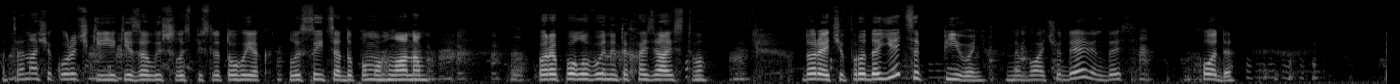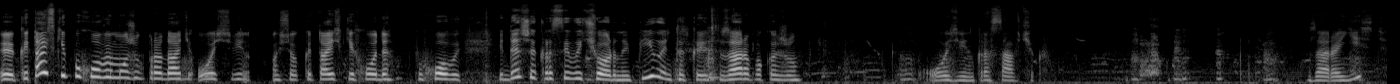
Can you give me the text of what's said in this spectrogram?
А це наші курочки, які залишились після того, як лисиця допомогла нам переполовинити хазяйство. До речі, продається півень. Не бачу, де він десь ходить. Е, Китайський пуховий можу продати. Ось він. Ось о, китайський ходить пуховий. І де ще красивий чорний півень такий. Зараз покажу. Ось він, красавчик. Зараз їсть.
